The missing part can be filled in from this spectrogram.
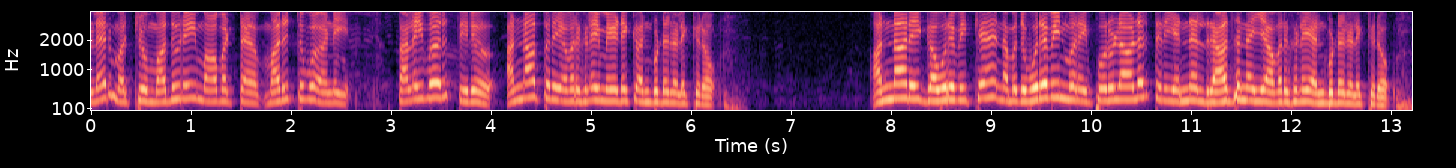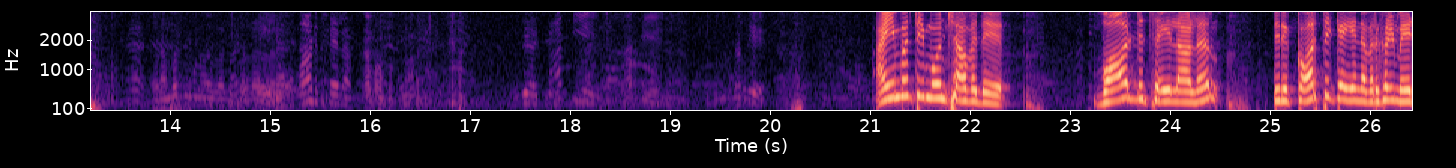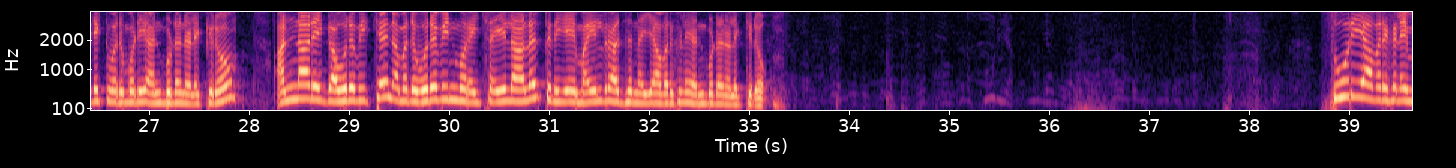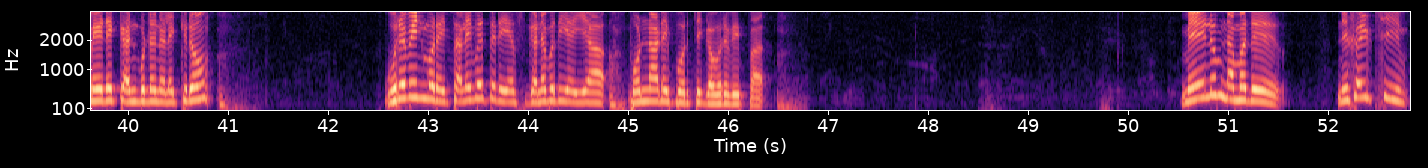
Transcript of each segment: பொறியாளர் மற்றும் மதுரை மாவட்ட மருத்துவ அணி தலைவர் திரு அண்ணாதுரை அவர்களை மேடைக்கு அன்புடன் அழைக்கிறோம். அன்னாரை கௌரவிக்க நமது உறவின் முறை பொருளாளர் திரு என் எல் ராஜன் அவர்களை அன்புடன் அழைக்கிறோம். ஐம்பத்தி மூன்றாவது வார்டு செயலாளர் திரு கார்த்திகேயன் அவர்கள் மேடைக்கு வரும்படி அன்புடன் அழைக்கிறோம். அன்னாரை கௌரவிக்க நமது உறவின் முறை செயலாளர் திரு ஏ மயில்ராஜன் ஐயா அவர்களை அன்புடன் அழைக்கிறோம். சூர்யா அவர்களை மேடைக்கு அன்புடன் அழைக்கிறோம். உறவின் முறை தலைவர் திரு எஸ் கணபதி ஐயா பொன்னாடை போர்த்தி கௌரவிப்பார். மேலும் நமது நிகழ்ச்சி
